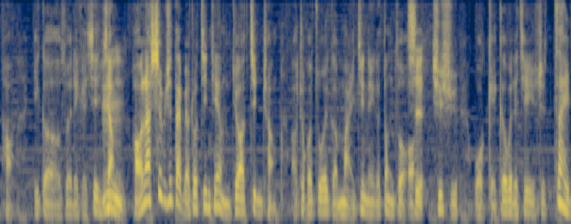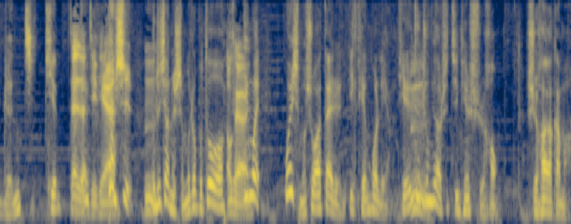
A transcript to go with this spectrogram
好一个所谓的一个现象。嗯、好，那是不是代表说今天我们就要进场啊，就会做一个买进的一个动作？哦，是。其实我给各位的建议是再忍几天，再忍几天，但是不是叫你什么都不做哦。OK，、嗯、因为为什么说要再忍一天或两天？嗯、最重要的是今天十号。十号要干嘛？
